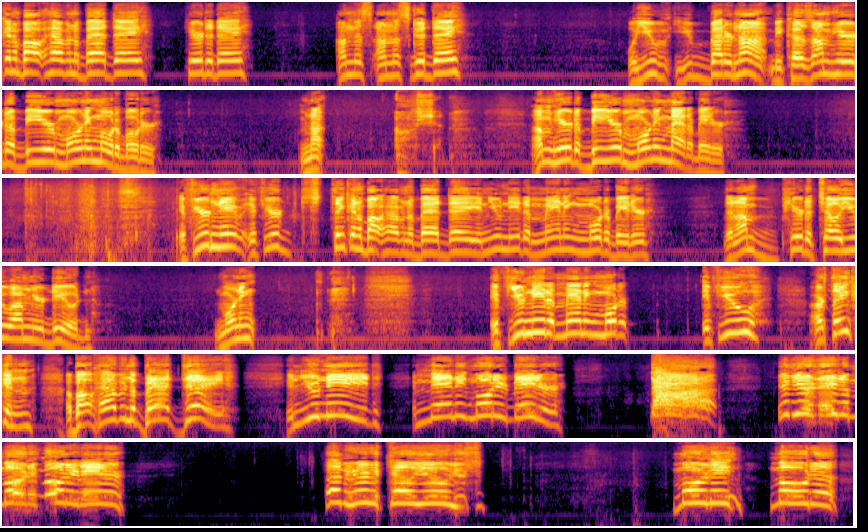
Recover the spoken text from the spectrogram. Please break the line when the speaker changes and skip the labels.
thinking about having a bad day here today on this on this good day? Well, you you better not because I'm here to be your morning motorboater. I'm not. Oh shit. I'm here to be your morning matabator. If you're if you're thinking about having a bad day and you need a Manning motivator, then I'm here to tell you I'm your dude. Morning. If you need a Manning motor, if you are thinking about having a bad day and you need a Manning motivator, ah! if you need a morning motivator, I'm here to tell you you should morning motivator.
